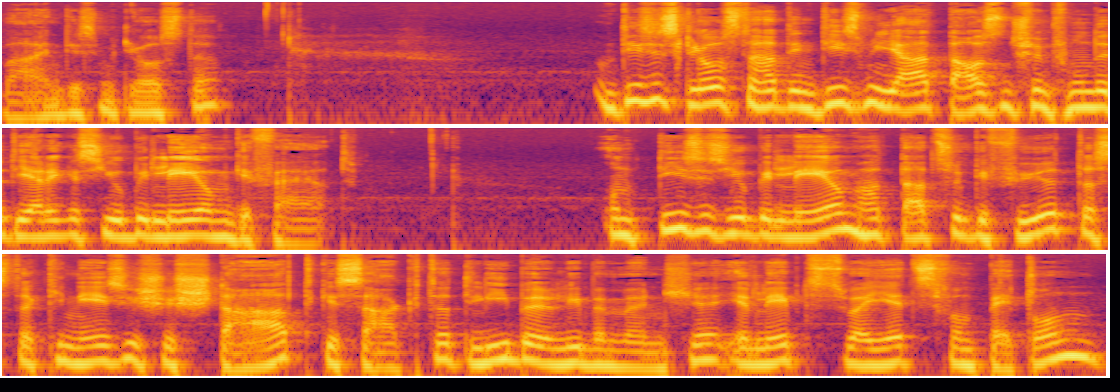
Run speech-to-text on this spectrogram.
war in diesem Kloster. Und dieses Kloster hat in diesem Jahr 1500-jähriges Jubiläum gefeiert. Und dieses Jubiläum hat dazu geführt, dass der chinesische Staat gesagt hat, liebe, liebe Mönche, ihr lebt zwar jetzt vom Betteln,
